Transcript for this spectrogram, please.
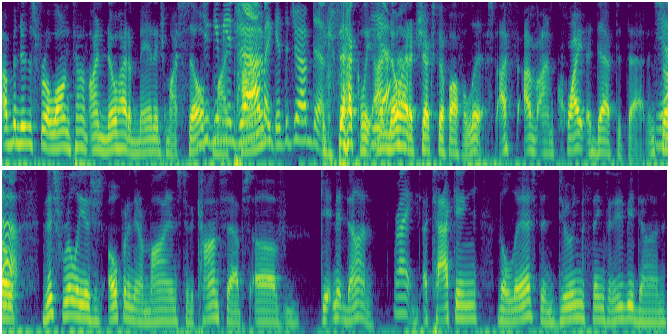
I've been doing this for a long time. I know how to manage myself. You give my me a time. job, I get the job done. Exactly. I know how to check stuff off a list. I, am quite adept at that. And so Yeah. this really is just opening their minds to the concepts of getting it done, Right. attacking the list and doing the things that need to be done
